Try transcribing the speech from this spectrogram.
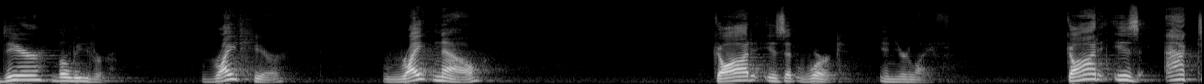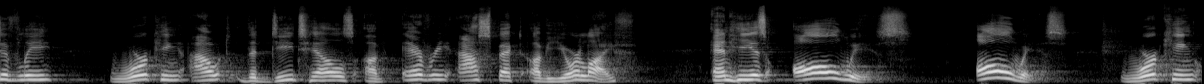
Dear believer, right here, right now, God is at work in your life. God is actively working out the details of every aspect of your life, and He is always, always working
